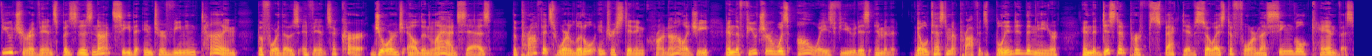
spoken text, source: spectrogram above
future events but does not see the intervening time before those events occur. George Eldon Ladd says, the prophets were little interested in chronology and the future was always viewed as imminent. The Old Testament prophets blended the near and the distant perspectives so as to form a single canvas.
